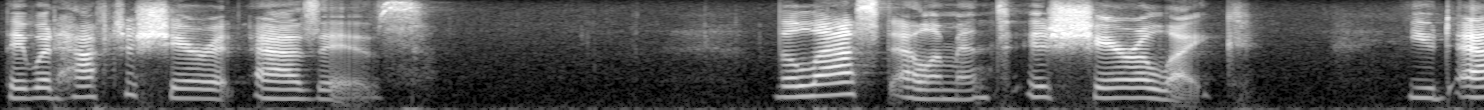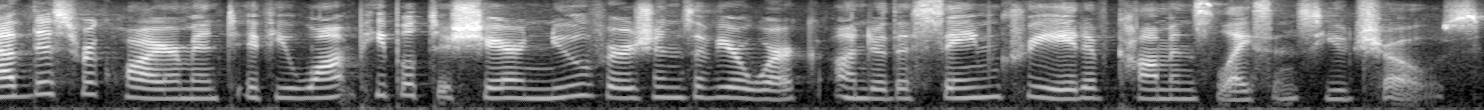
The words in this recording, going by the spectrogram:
They would have to share it as is. The last element is share alike. You'd add this requirement if you want people to share new versions of your work under the same Creative Commons license you chose.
